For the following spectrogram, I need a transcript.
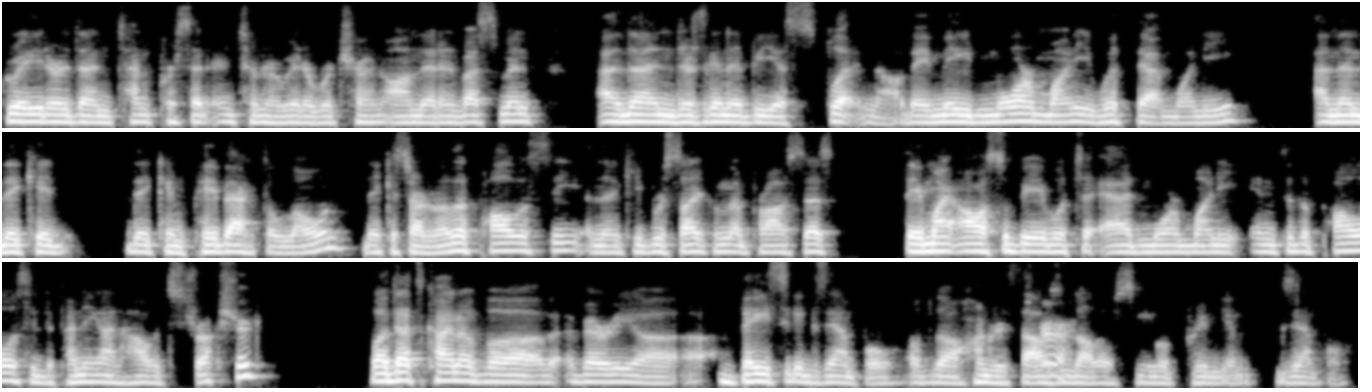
greater than 10% internal rate of return on that investment and then there's going to be a split now they made more money with that money and then they could they can pay back the loan they can start another policy and then keep recycling that process they might also be able to add more money into the policy depending on how it's structured but that's kind of a, a very uh, basic example of the $100000 sure. single premium example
